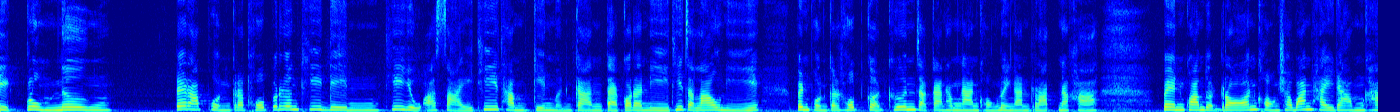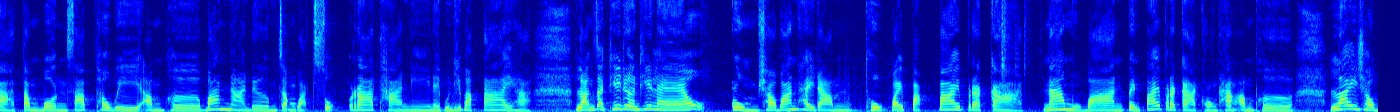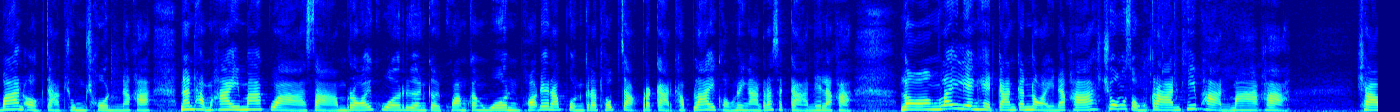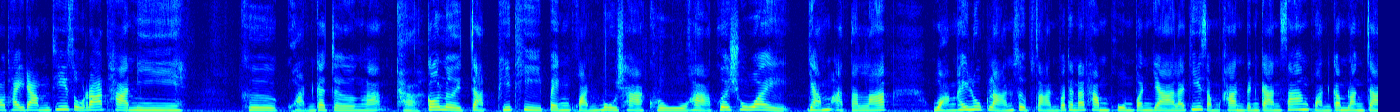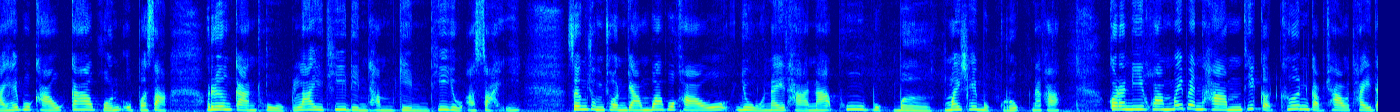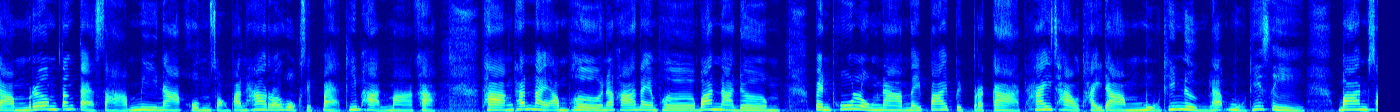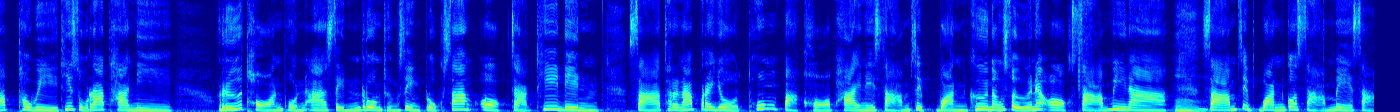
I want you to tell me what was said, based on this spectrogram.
อีกกลุ่มหนึ่งได้รับผลกระทบเรื่องที่ดินที่อยู่อาศัยที่ทำกินเหมือนกัน แต่กรณีที่จะเล่านี้ เป็นผลกระทบเกิดขึ้นจากการทำงานของหน่วยงานรัฐนะคะ เป็นความเดือดร้อนของชาวบ้านไทยดำค่ะตำบลทรัพย์ทวีอำเภอบ้านนาเดิม จังหวัดสุราษฎร์ธานีในพื้นที่ภาคใต้ค่ะ หลังจากที่เดือนที่แล้ว กลุ่มชาวบ้านไทยดำถูกไปปักป้ายประกาศ หน้าหมู่บ้าน เป็นป้ายประกาศของทางอำเภอ ไล่ชาวบ้านออกจากชุมชนนะคะ นั่นทำให้มากกว่า 300 ครัวเรือนเกิดความกังวล เพราะได้รับผลกระทบจากประกาศขับไล่ของหน่วยงานราชการนี่แหละค่ะ ลองไล่เลียงเหตุการณ์กันหน่อยนะคะ ช่วงสงกรานต์ที่ผ่านมาค่ะ ชาวไทยดำที่สุราษฎร์ธานีคือขวัญกระเจิงละค่ะก็เลยจัดพิธีเป็นขวัญบูชาครูค่ะ เพื่อช่วยย้ำอัตลักษณ์ หวังให้ลูกหลานสืบสานวัฒนธรรมภูมิปัญญา และที่สำคัญเป็นการสร้างขวัญกำลังใจให้พวกเขาก้าวพ้นอุปสรรค เรื่องการถูกไล่ที่ดินทำกินที่อยู่อาศัย ซึ่งชุมชนย้ำว่าพวกเขาอยู่ในฐานะผู้บุกเบิกไม่ใช่บุกรุกนะคะ กรณีความไม่เป็นธรรมที่เกิดขึ้นกับชาวไทยดำเริ่มตั้งแต่ 3 มีนาคม 2568 ที่ผ่านมาค่ะ ทางท่านนายอำเภอนะคะในอำเภอบ้านนาเดิม เป็นผู้ลงนามในป้ายปิดประกาศ ให้ชาวไทยดำหมู่ที่ 1 และหมู่ที่ 4 บ้านซับทวีที่สุราษฎร์ธานี หรือถอนผลอาสินรวมถึงสิ่งปลูกสร้างออกจากที่ดิน สาธารณประโยชน์ทุ่งปากขอภายใน 30 วัน คือหนังสือเนี่ยออก 3 มีนาอืม30 วันก็ 3 เมษา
